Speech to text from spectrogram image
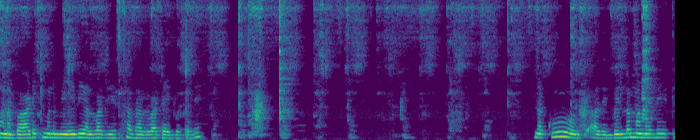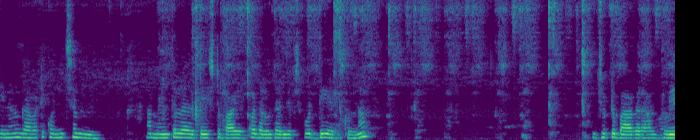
మన బాడీకి మనం ఏది అలవాటు చేస్తే అది అలవాటు అయిపోతుంది. నాకు అది బెల్లం అనేది తినను కాబట్టి కొంచెం ఆ మెంతుల టేస్ట్ బాగా ఎక్కువ తగులుతుందని చెప్పి కొద్దిగా వేసుకున్నా. జుట్టు బాగా రాలుతుంది.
